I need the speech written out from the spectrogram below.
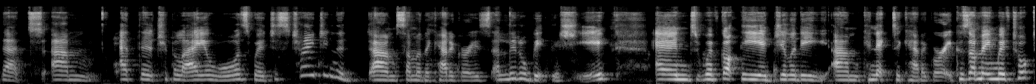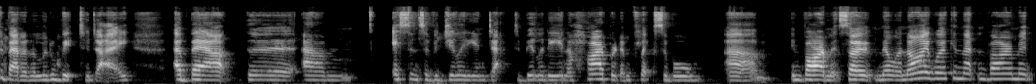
that um, at the AAA Awards. We're just changing the um, some of the categories a little bit this year, and we've got the agility um, connector category because I mean we've talked about it a little bit today about the um, essence of agility and adaptability in a hybrid and flexible um, environment. So Mel and I work in that environment.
